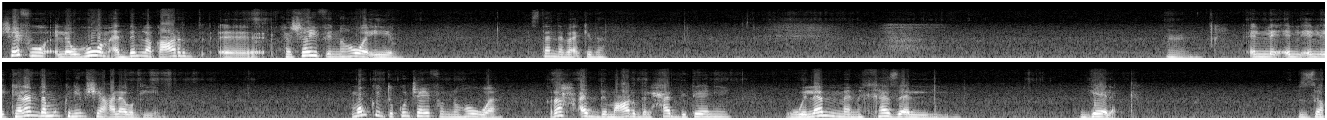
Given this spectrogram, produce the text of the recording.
شايفه لو هو مقدم لك عرض آه، فشايف إن هو إيه؟ استنى بقى كده. ال ال الكلام ده ممكن يمشي على وجهين. ممكن تكون شايف إن هو راح قدم عرض لحد تاني ولما انخذل جالك. بالظبط.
